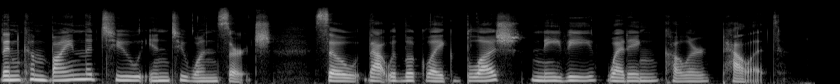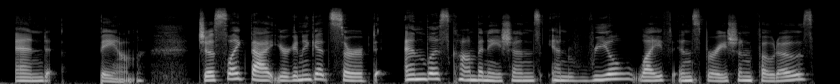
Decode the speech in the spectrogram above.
then combine the two into one search. So that would look like blush navy wedding color palette. And bam. Just like that, you're going to get served endless combinations and real life inspiration photos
